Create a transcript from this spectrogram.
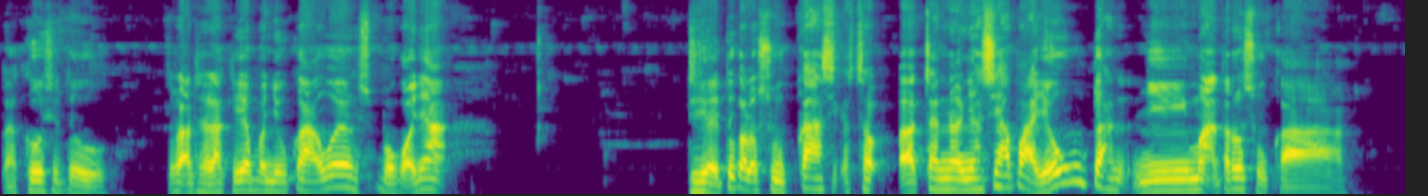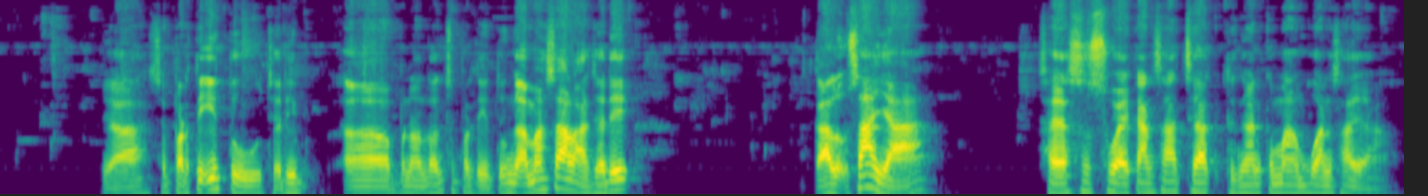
Bagus itu. Terus ada lagi yang penyuka wes pokoknya dia itu kalau suka eh, channelnya siapa? Ya udah nyimak terus suka. Ya seperti itu. Jadi eh, penonton seperti itu nggak masalah. Jadi kalau saya saya sesuaikan saja dengan kemampuan saya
